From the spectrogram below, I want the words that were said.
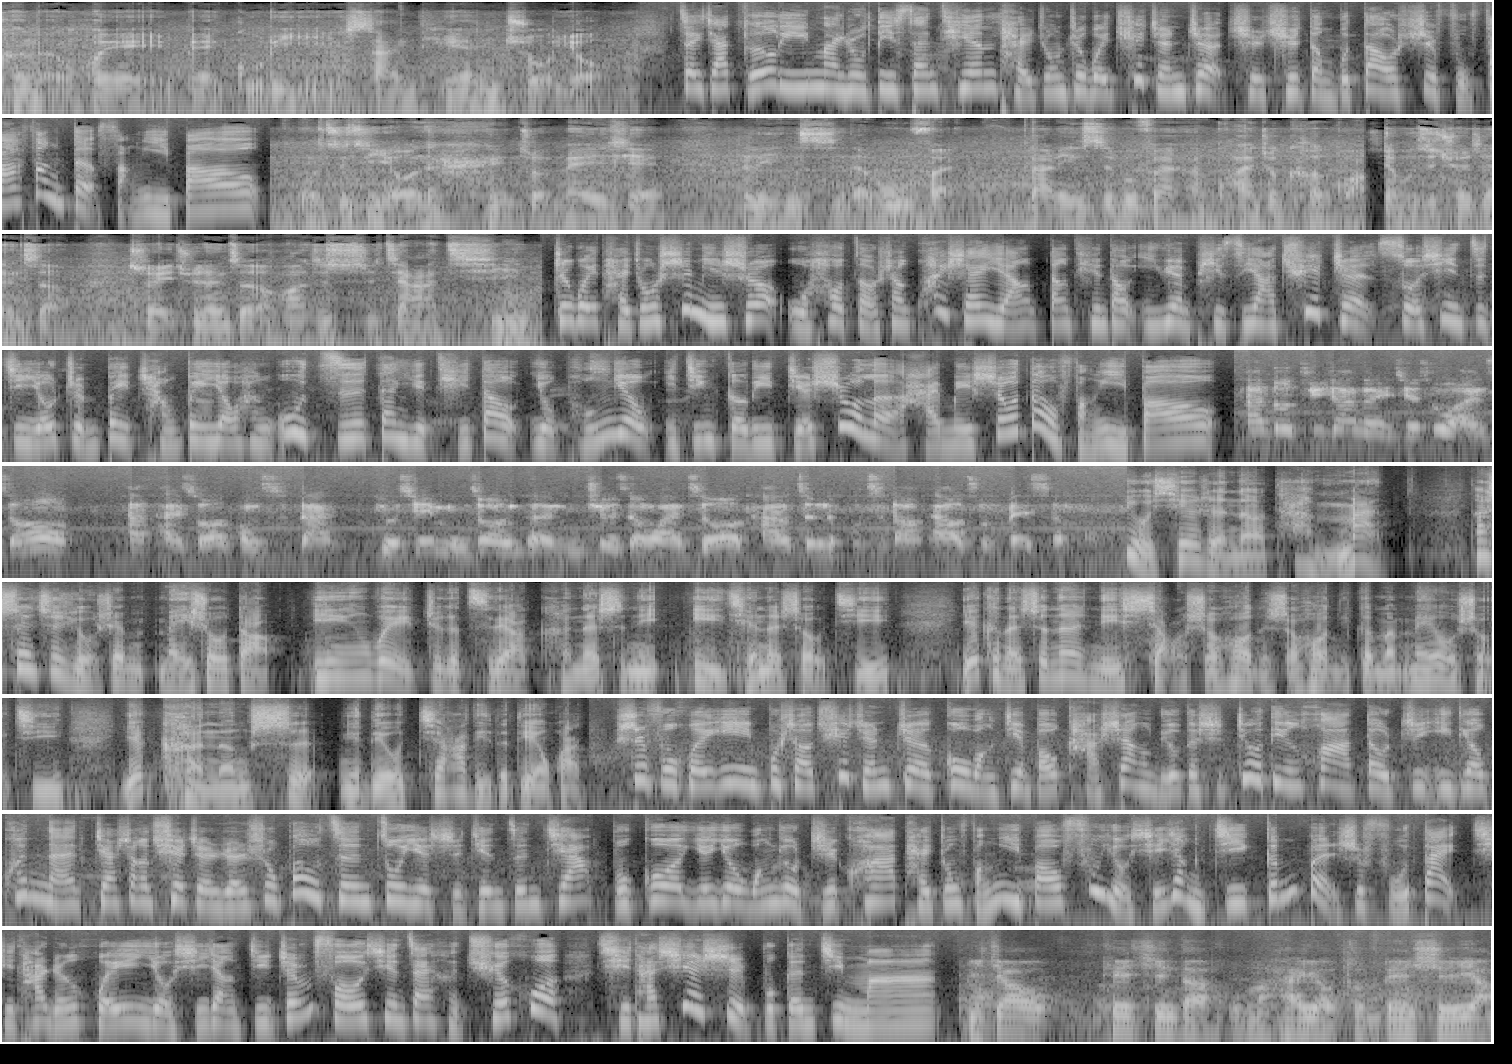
可能会被鼓励三天左右。在家隔离迈入第三天，台中这位确诊者迟迟等不到市府发放的防疫包。我自己有准备一些零食的部分，那零食部分很快就嗑光。我是确诊者，所以确诊者的话是十加七。这位台中市民说，五号早上快筛阳，当天到医院 PCR 确诊，所幸自己有准备常备药和物资，但也提到有朋友已经隔离结束了，还没收到防疫包。他都居家隔离结束完之后。然后他才收到通知单，有些民众可能你确诊完之后，他真的不知道他要准备什么。有些人呢，他很慢。那甚至有些没收到，因为这个资料可能是你以前的手机，也可能是那你小时候的时候你根本没有手机，也可能是你留家里的电话。师傅回应，不少确诊者过往健保卡上留的是旧电话，导致医疗困难，加上确诊人数暴增，作业时间增加。不过也有网友直夸台中防疫包附有血氧机，根本是福袋。其他人回应有血氧机真否？现在很缺货，其他县市不跟进吗？比较贴心的，我们还有准备血氧。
